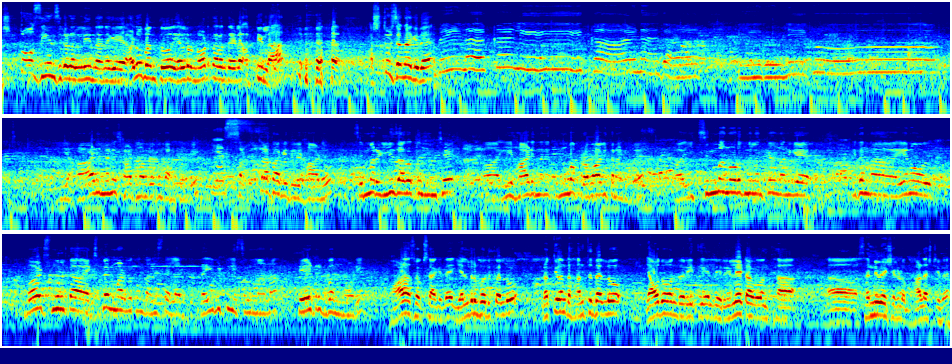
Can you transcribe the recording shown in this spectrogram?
ಎಷ್ಟೋ ಸೀನ್ಸ್ಗಳಲ್ಲಿ ನನಗೆ ಅಳು ಬಂತು ಎಲ್ಲರೂ ನೋಡ್ತಾರಂತ ಹೇಳಿ ಹತ್ತಿಲ್ಲ. ಅಷ್ಟು ಚೆನ್ನಾಗಿದೆ. ಬೆಳಕಲಿ ಕಾಣದ ಈರುಳಿಗೂ ಈ ಹಾಡಿಂದನೇ ಸ್ಟಾರ್ಟ್ ಮಾಡಬೇಕು ಅಂತ ಅನ್ಕೊಂಡ್ವಿ. ಸಖತ್ತಾಗಿದೆ ಈ ಹಾಡು. ಸಿನಿಮಾ ರಿಲೀಸ್ ಆಗೋಕ್ಕೂ ಮುಂಚೆ ಈ ಹಾಡಿಂದನೇ ತುಂಬ ಪ್ರಭಾವಿತನಾಗಿದೆ ಈ ಸಿನಿಮಾ ನೋಡಿದ್ಮೇಲಂತೂ ನನಗೆ ಇದನ್ನು ಏನೋ ವರ್ಡ್ಸ್ ಮೂಲಕ ಎಕ್ಸ್ಪ್ಲೇನ್ ಮಾಡಬೇಕು ಅಂತ ಅನಿಸ್ತಾ ಇಲ್ಲ. ದಯವಿಟ್ಟು ಈ ಸಿನಿಮಾನ ಥಿಯೇಟ್ರಿಗೆ ಬಂದು ನೋಡಿ. ಭಾಳ ಸೊಗಸಾಗಿದೆ. ಎಲ್ಲರ ಬದುಕಲ್ಲೂ, ಪ್ರತಿಯೊಂದು ಹಂತದಲ್ಲೂ ಯಾವುದೋ ಒಂದು ರೀತಿಯಲ್ಲಿ ರಿಲೇಟ್ ಆಗುವಂಥ ಸನ್ನಿವೇಶಗಳು ಬಹಳಷ್ಟಿವೆ.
